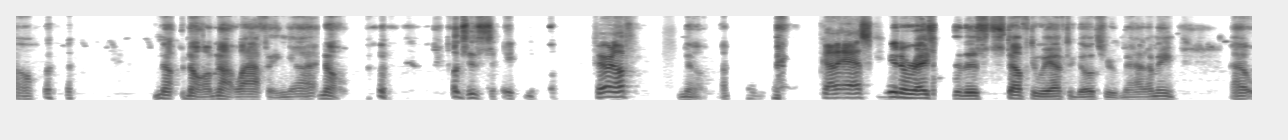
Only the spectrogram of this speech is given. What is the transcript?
No, no, no. I'm not laughing. Uh, no, I'll just say no. Fair enough. No. Got to ask. Iteration of this stuff do we have to go through, Matt? I mean, uh,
